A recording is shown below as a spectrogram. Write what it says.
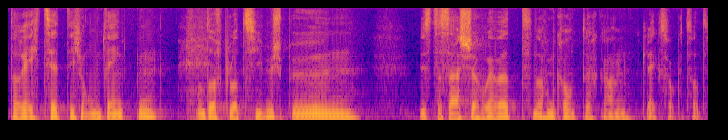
da rechtzeitig umdenken und auf Platz 7 spielen, wie es der Sascha Horvath nach dem Grunddurchgang gleich gesagt hat?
